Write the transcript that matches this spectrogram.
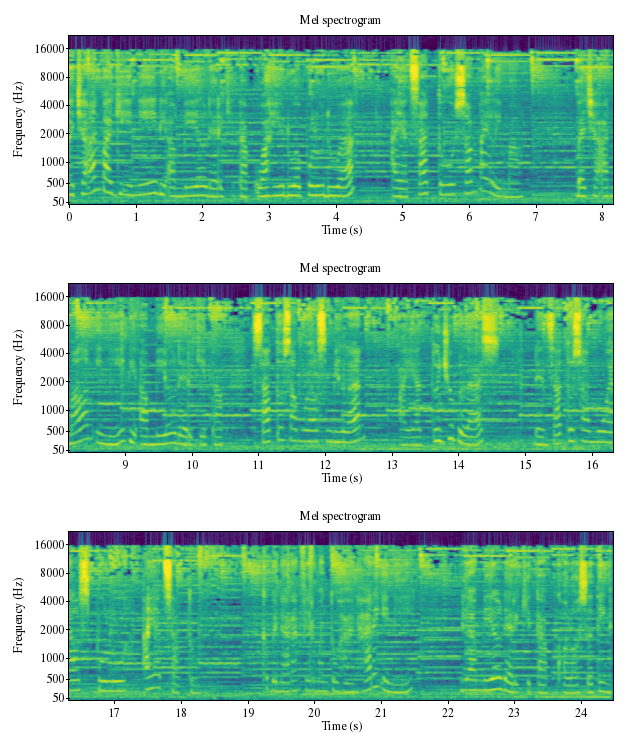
Bacaan pagi ini diambil dari kitab Wahyu 22 ayat 1 sampai 5 Bacaan malam ini diambil dari kitab 1 Samuel 9 ayat 17 dan 1 Samuel 10 ayat 1. Kebenaran firman Tuhan hari ini diambil dari kitab Kolose 3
